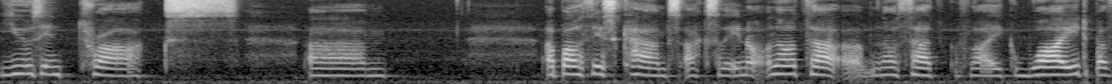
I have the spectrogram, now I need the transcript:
using trucks, um, about these camps actually, not not that uh, not that like wide, but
